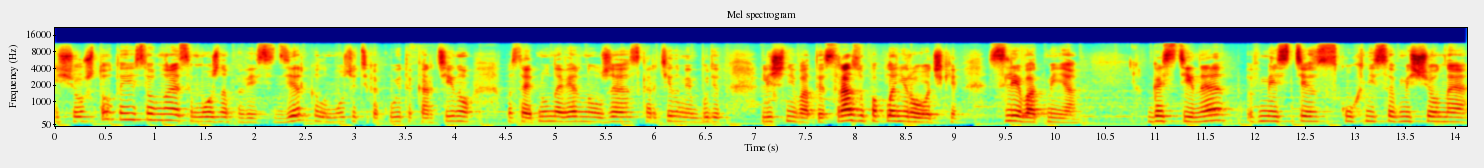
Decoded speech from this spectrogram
еще что-то, если вам нравится. Можно повесить зеркало, можете какую-то картину поставить. Ну, наверное, уже с картинами будет лишневато. Сразу по планировочке. Слева от меня гостиная вместе с кухней совмещенная,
